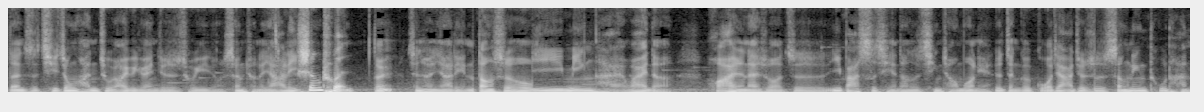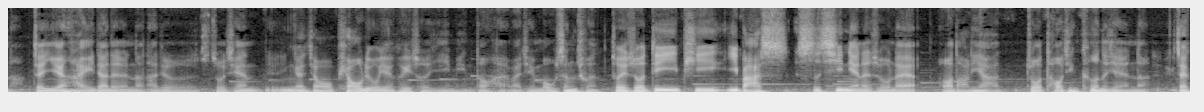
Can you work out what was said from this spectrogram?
但是其中很主要一个原因就是出于一种生存的压力。生存，对，生存压力。当时候移民海外的。华人来说，是一八四七年，当时清朝末年，就整个国家就是生灵涂炭了。在沿海一带的人呢，他就首先应该叫漂流，也可以说移民到海外去谋生存。所以说，第一批一八四四七年的时候来澳大利亚做淘金客那些人呢，在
